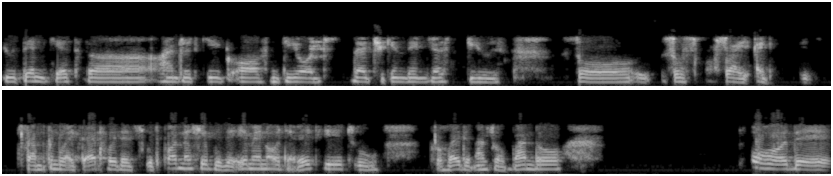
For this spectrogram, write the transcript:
you then get the 100 gig of diode that you can then just use. So, so, so I, I something like that, whether it's with partnership with the MNO directly to provide an actual bundle, or the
